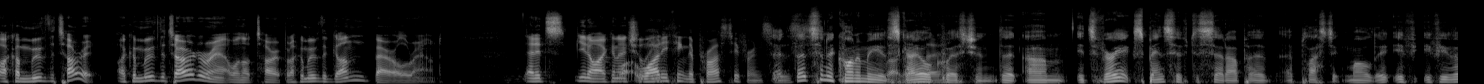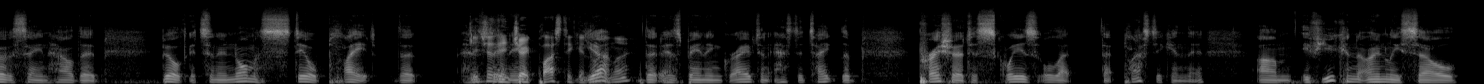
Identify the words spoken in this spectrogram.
I can move the turret. I can move the turret around. Well, not turret, but I can move the gun barrel around. And it's you know I can actually. Why do you think the price difference That- is? That's an economy of like scale though. question. That um, it's very expensive to set up a, a plastic mold. If if you've ever seen how they're built, it's an enormous steel plate that has you just been in- inject plastic in, yeah, don't they? that has been engraved and it has to take the pressure to squeeze all that, that plastic in there. Um, if you can only sell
